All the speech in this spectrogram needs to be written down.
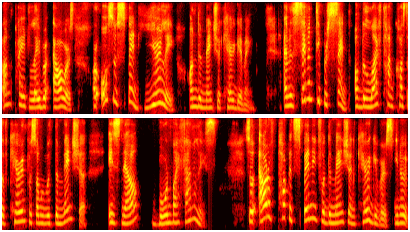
unpaid labor hours are also spent yearly on dementia caregiving. And 70% of the lifetime cost of caring for someone with dementia is now borne by families. So out of pocket spending for dementia and caregivers, you know,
